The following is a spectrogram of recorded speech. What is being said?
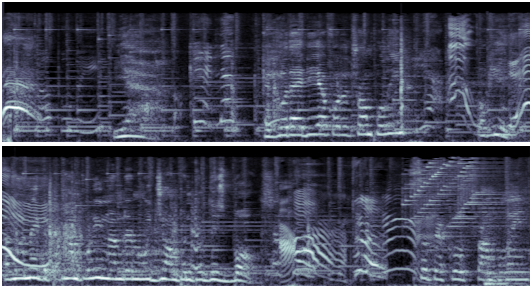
Ah, yeah. A good idea for the trampoline? Okay, I'm gonna make a trampoline and then we jump into this box. Ah. Super cool trampoline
